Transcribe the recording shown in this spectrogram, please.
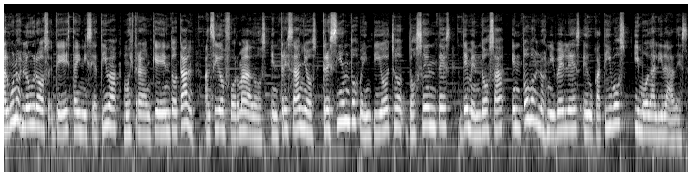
Algunos logros de esta iniciativa muestran que en total han sido formados en tres años 328 docentes de Mendoza en todos los niveles educativos y modalidades.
